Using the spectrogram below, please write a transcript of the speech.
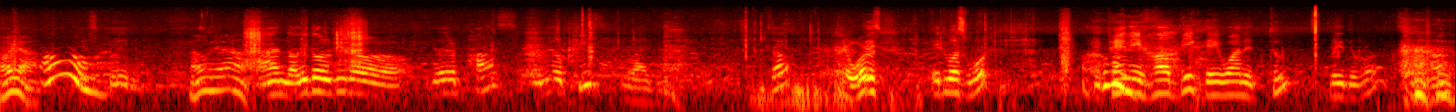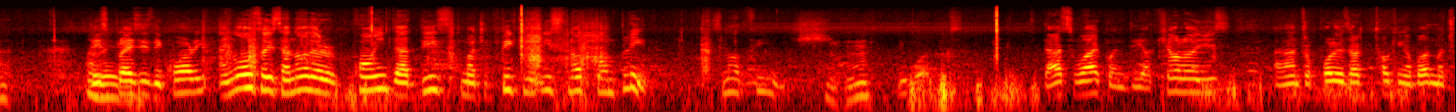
Oh, yeah. Oh, splitting. Oh, yeah. and a little bit of the other pass, a little piece right there. So It works. it was working. Depending how big they wanted to split the rock. This place is the quarry, and also it's another point that this Machu Picchu is not complete. It's not finished. Mm-hmm. It works. That's why when the archaeologists and anthropologists are talking about Machu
